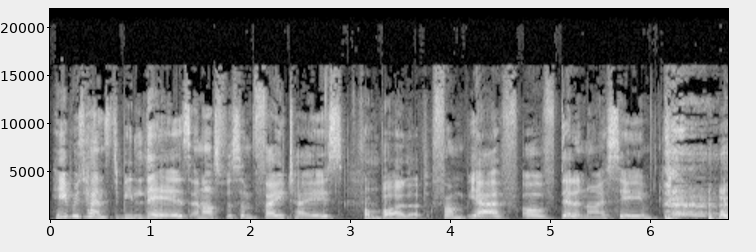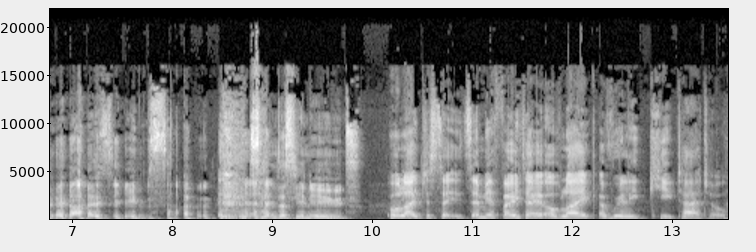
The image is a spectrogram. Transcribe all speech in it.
He pretends to be Liz and asks for some photos from Violet. from yeah of Dylan, I assume, I assume so. Send us your nudes. or like just send me a photo of like a really cute turtle.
